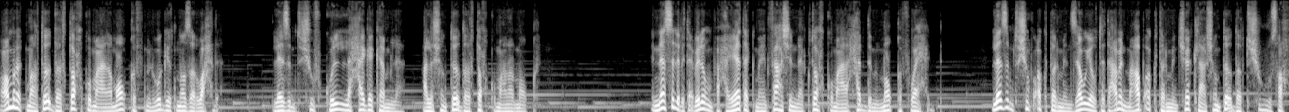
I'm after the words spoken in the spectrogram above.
عمرك ما هتقدر تحكم على موقف من وجهة نظر واحدة. لازم تشوف كل حاجة كاملة علشان تقدر تحكم على الموقف. الناس اللي بتقابلهم في حياتك ما ينفعش إنك تحكم على حد من موقف واحد. لازم تشوف أكتر من زاوية وتتعامل معاه بأكتر من شكل عشان تقدر تشوفه صح.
